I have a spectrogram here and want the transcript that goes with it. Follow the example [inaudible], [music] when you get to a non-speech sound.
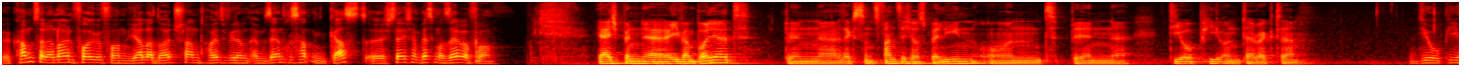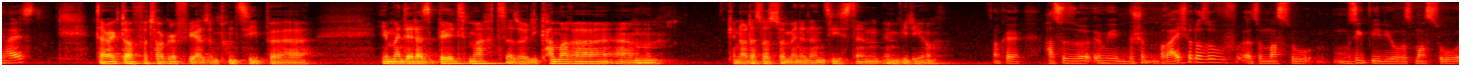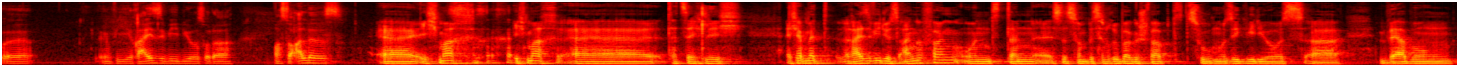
Willkommen zu einer neuen Folge von Yalla Deutschland. Heute wieder mit einem sehr interessanten Gast. Äh, stell dich am besten mal selber vor. Ja, ich bin äh, Ivan Boljat, bin äh, 26 aus Berlin und bin äh, DOP und Director. DOP heißt? Director of Photography, also im Prinzip äh, jemand, der das Bild macht, also die Kamera, ähm, mhm. genau das, was du am Ende dann siehst im, im Video. Okay. Hast du so irgendwie einen bestimmten Bereich oder so? Also machst du Musikvideos, machst du äh, irgendwie Reisevideos oder machst du alles? Äh, ich mache ich mach, äh, tatsächlich, ich habe mit Reisevideos angefangen und dann ist es so ein bisschen rübergeschwappt zu Musikvideos, äh, Werbung,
